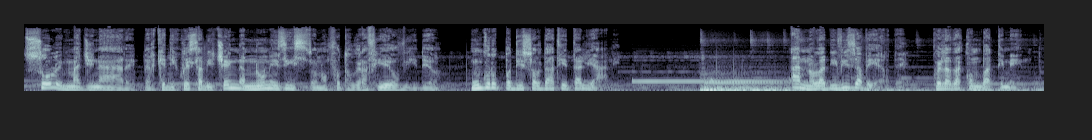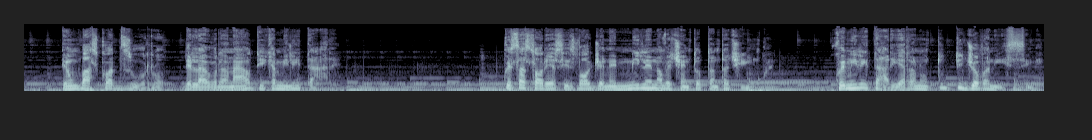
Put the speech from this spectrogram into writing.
solo immaginare, perché di questa vicenda non esistono fotografie o video, un gruppo di soldati italiani. Hanno la divisa verde, quella da combattimento, e un basco azzurro dell'aeronautica militare. Questa storia si svolge nel 1985. Quei militari erano tutti giovanissimi.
